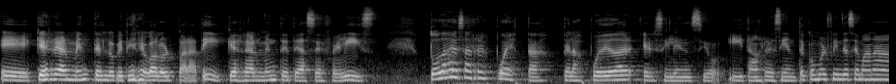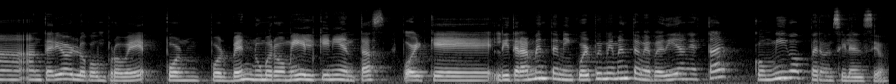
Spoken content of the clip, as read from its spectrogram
eh, qué realmente es lo que tiene valor para ti, qué realmente te hace feliz. Todas esas respuestas te las puede dar el silencio y tan reciente como el fin de semana anterior lo comprobé por, por vez número 1500 porque literalmente mi cuerpo y mi mente me pedían estar conmigo pero en silencio.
